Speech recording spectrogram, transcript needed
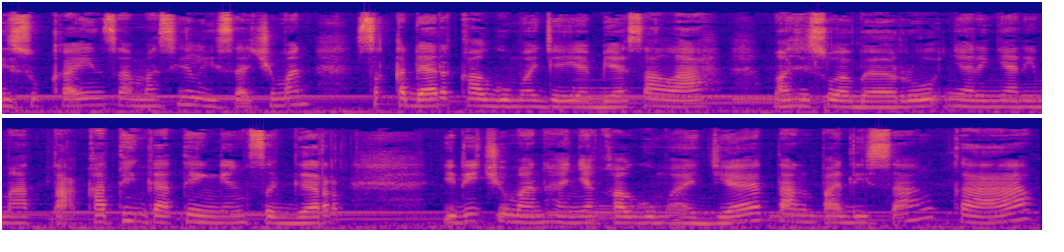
disukain sama si Lisa cuman sekedar kagum aja ya biasalah. Mahasiswa baru nyari-nyari mata cutting-cutting yang seger. Jadi cuman hanya kagum aja tanpa disangka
